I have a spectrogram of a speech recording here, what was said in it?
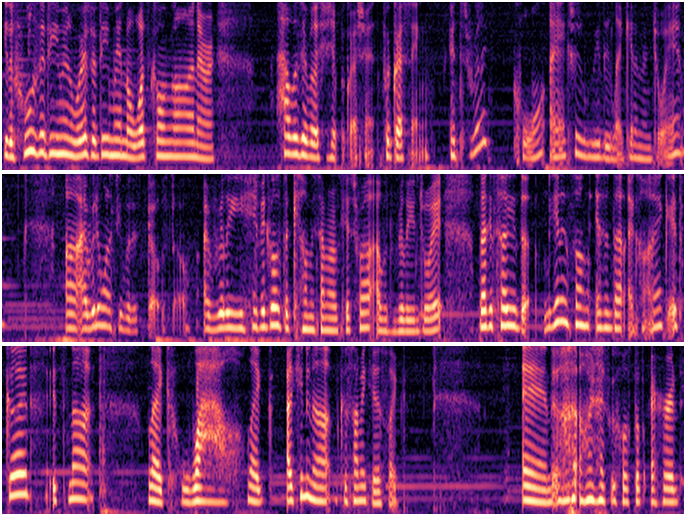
either who's the demon, where's the demon, or what's going on, or how is their relationship progression progressing? It's really cool. I actually really like it and enjoy it. Uh, I really want to see where this goes, though. I really, if it goes to Kill Me Samurai route, I would really enjoy it. But I can tell you the beginning song isn't that iconic. It's good. It's not like wow. Like I you not, Kasami Kiss like. And on High School Host I heard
